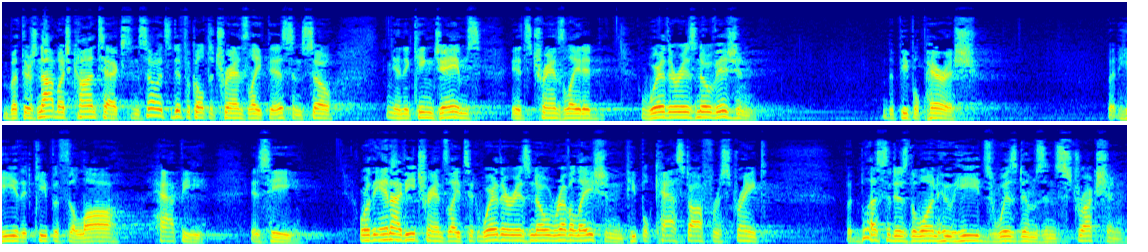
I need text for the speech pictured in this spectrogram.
but there's not much context, and so it's difficult to translate this, and so in the King James, it's translated, where there is no vision, the people perish. But he that keepeth the law, happy is he. Or the NIV translates it, where there is no revelation, people cast off restraint. But blessed is the one who heeds wisdom's instruction.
